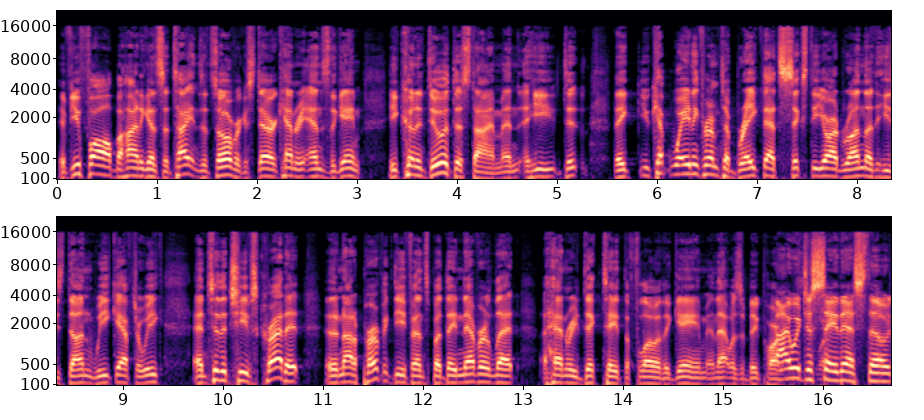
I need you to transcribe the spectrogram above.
if you fall behind against the Titans, it's over because Derrick Henry ends the game. He couldn't do it this time, and he did. They you kept waiting for him to break that 60-yard run that he's done week after week. And to the Chiefs' credit, they're not a perfect defense, but they never let Henry dictate the flow of the game, and that was a big part. I of would just as say this though.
